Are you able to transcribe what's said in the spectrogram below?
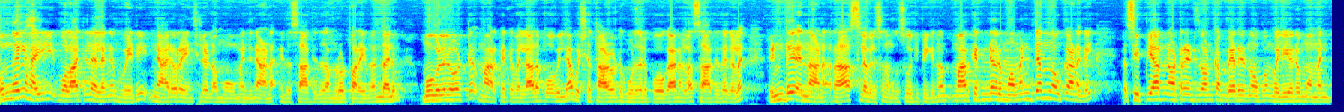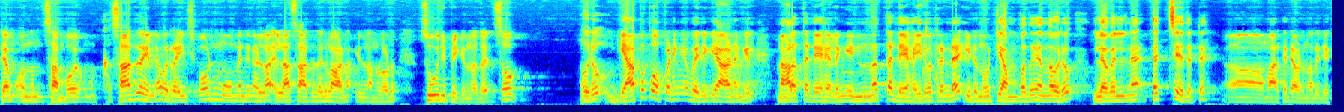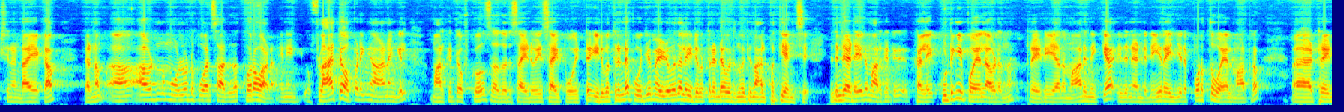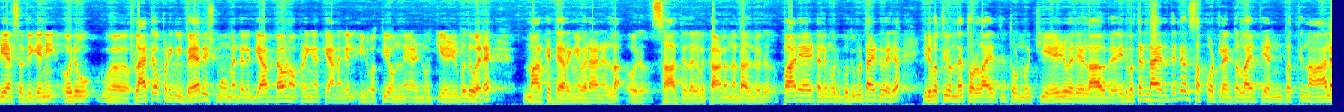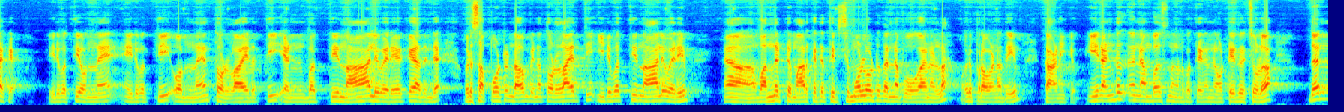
ഒന്നിൽ ഹൈ വൊളാറ്റിൽ അല്ലെങ്കിൽ വെരി നാരോ റേഞ്ചിലുള്ള മൂവ്മെന്റിനാണ് ഇത് സാധ്യത നമ്മളോട് പറയുന്നത്. എന്തായാലും മുകളിലോട്ട് മാർക്കറ്റ് വല്ലാതെ പോവില്ല. പക്ഷെ താഴോട്ട് കൂടുതൽ പോകാനുള്ള സാധ്യതകൾ ഉണ്ട് എന്നാണ് റാസ് ലെവൽസ് നമുക്ക് സൂചിപ്പിക്കുന്നത്. മാർക്കറ്റിന്റെ ഒരു മൊമെന്റം നോക്കുകയാണെങ്കിൽ C P R no trade zone compare ചെയ്ത് നോക്കുമ്പോൾ വലിയൊരു മൊമെന്റം ഒന്നും സംഭവം സാധ്യതയില്ല. ഒരു റേഞ്ച് ബൗണ്ട് മൂവ്മെന്റിനുള്ള എല്ലാ സാധ്യതകളാണ് ഇത് നമ്മളോട് സൂചിപ്പിക്കുന്നത്. സോ ഒരു ഗ്യാപ്പ് ഓപ്പണിങ് വരികയാണെങ്കിൽ നാളത്തെ ഡേ അല്ലെങ്കിൽ ഇന്നത്തെ ഡേ ഇരുപത്തിരണ്ട് ഇരുന്നൂറ്റി അമ്പത് എന്ന ഒരു ലെവലിനെ ടച്ച് ചെയ്തിട്ട് മാർക്കറ്റ് അവിടുന്ന് റിജക്ഷൻ ഉണ്ടായേക്കാം. കാരണം അവിടെ അവിടുന്ന് മുകളിലോട്ട് പോകാൻ സാധ്യത കുറവാണ്. ഇനി ഫ്ലാറ്റ് ഓപ്പണിംഗ് ആണെങ്കിൽ മാർക്കറ്റ് ഓഫ് കോഴ്സ് അതൊരു സൈഡ് വൈസ് ആയി പോയിട്ട് ഇരുപത്തിരണ്ട് പൂജ്യം എഴുപത് അല്ല ഇരുപത്തിരണ്ട് ഒരുന്നൂറ്റി നാൽപ്പത്തി അഞ്ച് ഇതിന്റെ ഇടയിൽ മാർക്കറ്റ് കളി കുടുങ്ങിപ്പോയാൽ അവിടെ നിന്ന് ട്രേഡ് ചെയ്യാതെ മാറി നിൽക്കുക. ഇതിന് രണ്ടിന് ഈ റേഞ്ചിന് പുറത്ത് പോയാൽ മാത്രം ട്രേഡ് ചെയ്യാൻ ശ്രദ്ധിക്കുക. ഇനി ഒരു ഫ്ലാറ്റ് ഓപ്പണിംഗിൽ ബെയറിഷ് മൂവ്മെന്റ് അല്ലെങ്കിൽ ഗ്യാപ് ഡൗൺ ഓപ്പണിംഗ് ഒക്കെ ആണെങ്കിൽ ഇരുപത്തി ഒന്ന് എണ്ണൂറ്റി എഴുപത് വരെ മാർക്കറ്റ് ഇറങ്ങി വരാനുള്ള ഒരു സാധ്യതകൾ കാണുന്നുണ്ട്. അതിലൊരു പാരയായിട്ട് അല്ലെങ്കിൽ ഒരു ബുദ്ധിമുട്ടായിട്ട് വരിക ഇരുപത്തി ഒന്ന് തൊള്ളായിരത്തി തൊണ്ണൂറ്റി ഏഴ് വരെയുള്ള ആ ഒരു ഇരുപത്തിരണ്ടായിരത്തിന്റെ ഒരു സപ്പോർട്ട് ലൈൻ തൊള്ളായിരത്തി എൺപത്തി നാലൊക്കെ ഇരുപത്തി ഒന്ന് ഇരുപത്തി ഒന്ന് തൊള്ളായിരത്തി എൺപത്തി നാല് വരെയൊക്കെ അതിന്റെ ഒരു സപ്പോർട്ട് ഉണ്ടാവും. പിന്നെ തൊള്ളായിരത്തി ഇരുപത്തി നാല് വരെയും വന്നിട്ട് മാർക്കറ്റ് തിരിച്ചു മുകളിലോട്ട് തന്നെ പോകാനുള്ള ഒരു പ്രവണതയും കാണിക്കും. ഈ രണ്ട് നമ്പേഴ്സ് നിങ്ങൾ പ്രത്യേകം നോട്ട് ചെയ്ത് വെച്ചോളുക. ദെൻ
